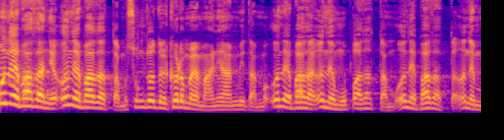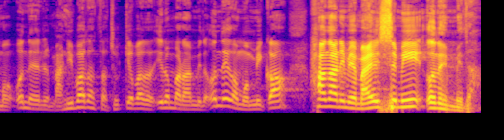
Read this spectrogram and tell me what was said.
은혜 받았냐? 은혜 받았다. 뭐 성도들 그런 말 많이 합니다. 뭐 은혜 받아, 은혜 못 받았다. 뭐 은혜 받았다. 은혜 뭐 은혜를 많이 받았다. 적게 받았다. 이런 말 합니다. 은혜가 뭡니까? 하나님의 말씀이 은혜입니다.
